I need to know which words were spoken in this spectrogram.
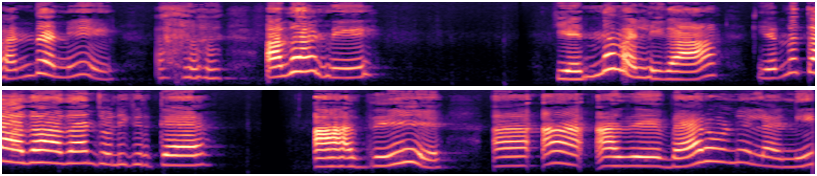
வந்த நீ அதான் நீ என்ன மல்லிகா என்னத்த அதான் அதான் சொல்லிக்கிருக்க அது ஆ, ஆ, அது வேற ஒன்றும் இல்லை நீ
